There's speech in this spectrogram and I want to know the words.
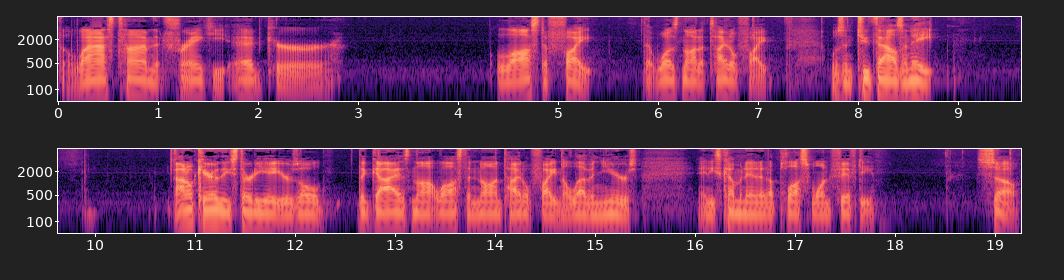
The last time that Frankie Edgar lost a fight that was not a title fight was in 2008. I don't care that he's 38 years old. The guy has not lost a non title fight in 11 years, and he's coming in at a plus 150. So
